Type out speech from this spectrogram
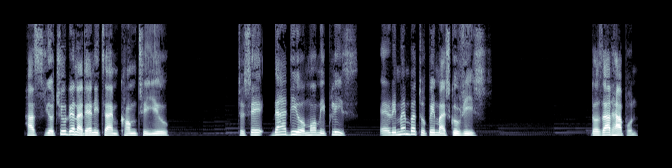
has your children at any time come to you to say, Daddy or Mommy, please uh, remember to pay my school fees? Does that happen?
